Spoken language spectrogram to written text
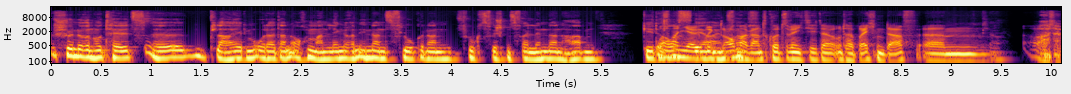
schöneren Hotels äh, bleiben oder dann auch mal einen längeren Inlandsflug oder einen Flug zwischen zwei Ländern haben. Geht Muss auch man ja übrigens einfach. auch mal ganz kurz, wenn ich dich da unterbrechen darf. Ähm, oh, da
